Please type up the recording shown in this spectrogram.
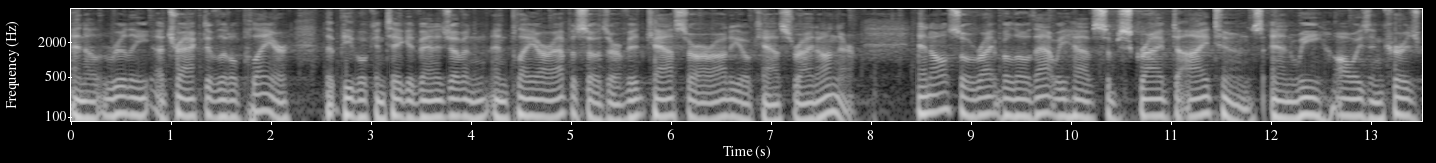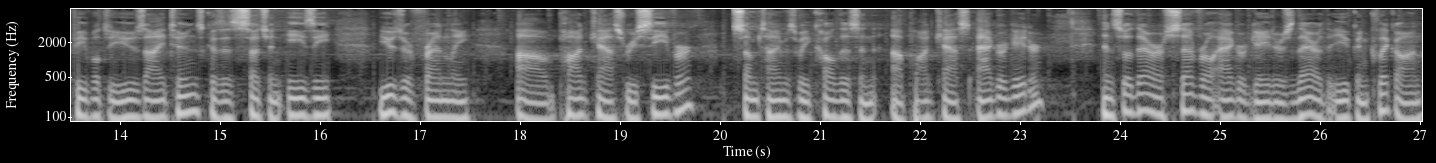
and a really attractive little player that people can take advantage of and, and play our episodes, our vidcasts or our audio casts right on there. And also, right below that, we have subscribe to iTunes. And we always encourage people to use iTunes because it's such an easy, user friendly uh, podcast receiver. Sometimes we call this an, a podcast aggregator. And so there are several aggregators there that you can click on,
